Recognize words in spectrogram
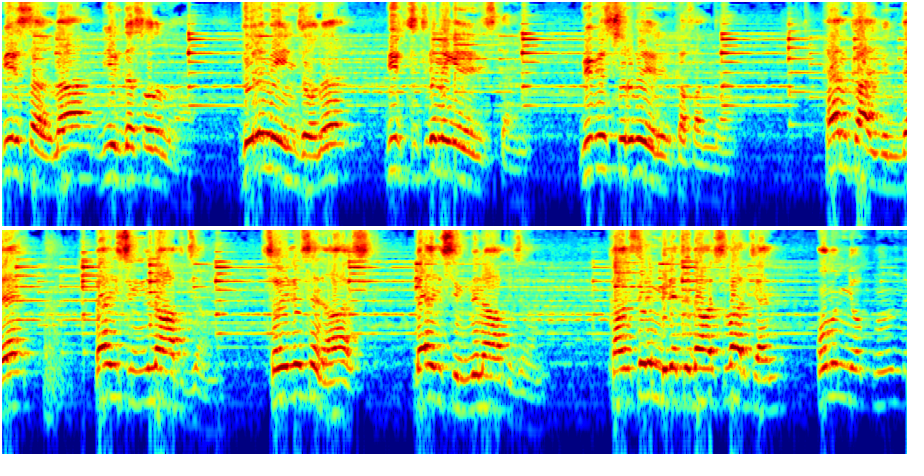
bir sağına bir de soluna. Göremeyince onu bir titreme gelir içten. Ve bir soru verir kafanda. Hem kalbinde ben şimdi ne yapacağım? Söylesene aşk. Ben şimdi ne yapacağım? Kanserin bile tedavisi varken onun yokluğunun neden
